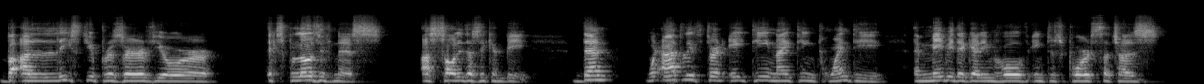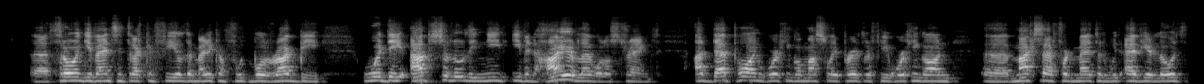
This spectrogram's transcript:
But at least you preserve your explosiveness as solid as it can be. Then when athletes turn 18, 19, 20, and maybe they get involved into sports such as uh, throwing events in track and field, American football, rugby, where they absolutely need even higher level of strength. At that point, working on muscle hypertrophy, working on uh, max effort method with heavier loads,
